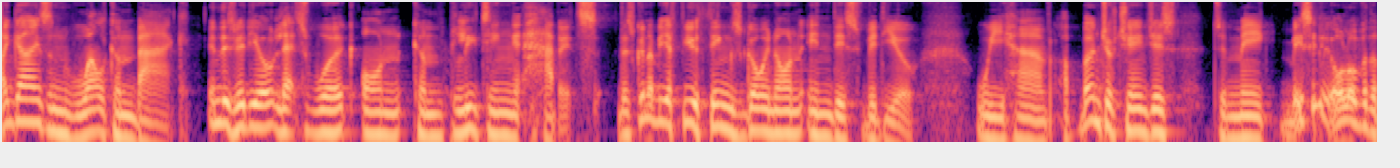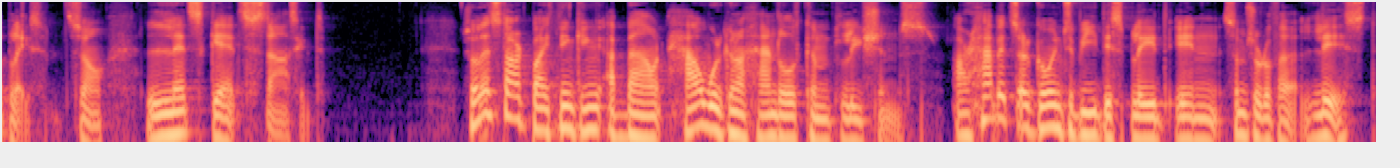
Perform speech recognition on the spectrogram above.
Hi guys and welcome back. In this video, let's work on completing habits. There's going to be a few things going on in this video. We have a bunch of changes to make basically all over the place. So let's get started. So let's start by thinking about how we're going to handle completions. Our habits are going to be displayed in some sort of a list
